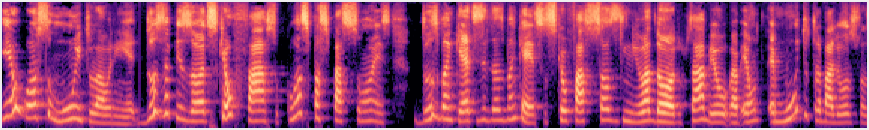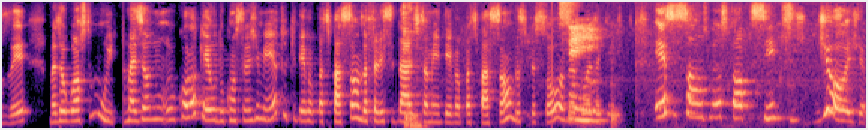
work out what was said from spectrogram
E eu gosto muito, Laurinha, dos episódios que eu faço com as participações dos banquetes e das banquetes, os que eu faço sozinho, eu adoro, sabe? Eu, é, um- é muito trabalhoso fazer, mas eu gosto muito. Mas eu, eu coloquei o do constrangimento, que teve a participação, da felicidade também teve a participação das pessoas. né, Sim. Esses são os meus top 5 de hoje.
